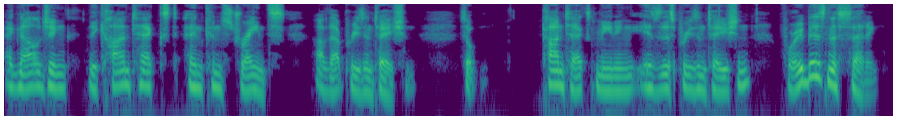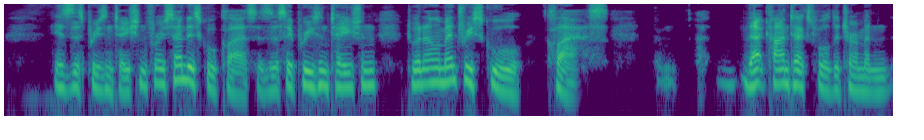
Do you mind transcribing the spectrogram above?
acknowledging the context and constraints of that presentation. So context meaning, is this presentation for a business setting? Is this presentation for a Sunday school class? Is this a presentation to an elementary school class? That context will determine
